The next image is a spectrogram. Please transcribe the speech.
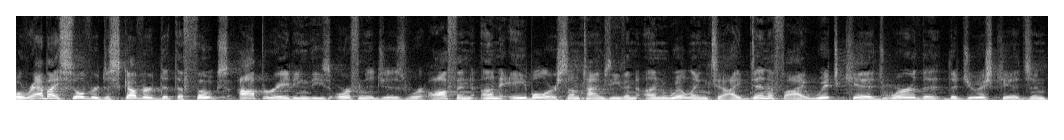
Well, Rabbi Silver discovered that the folks operating these orphanages were often unable or sometimes even unwilling to identify which kids were the, the Jewish kids and,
